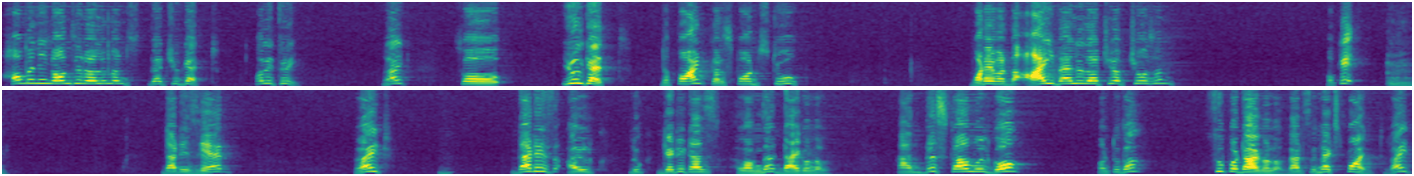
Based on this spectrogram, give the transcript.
how many non-zero elements that you get? Only 3 right. So, you will get the point corresponds to whatever the i value that you have chosen. Okay. that is here. Right? That is I will look get it as along the diagonal and this term will go onto the super diagonal that is the next point right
